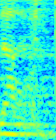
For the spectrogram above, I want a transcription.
blood.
